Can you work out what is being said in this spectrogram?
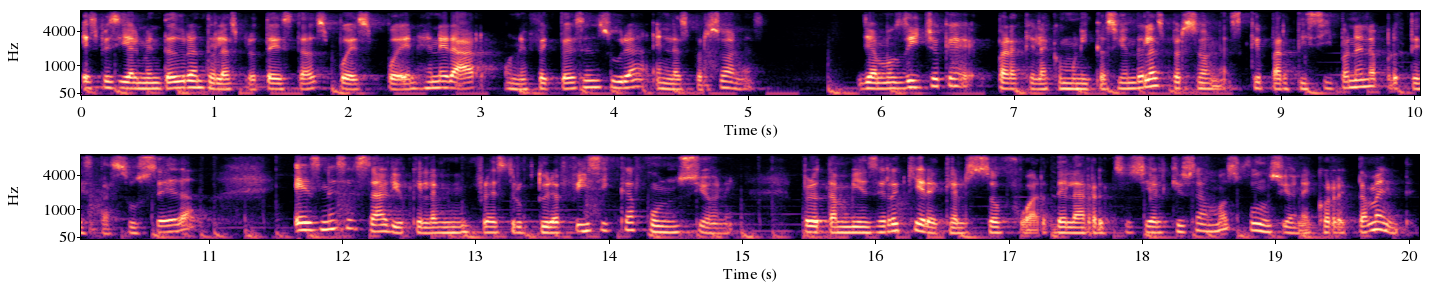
especialmente durante las protestas, pues pueden generar un efecto de censura en las personas. Ya hemos dicho que para que la comunicación de las personas que participan en la protesta suceda, es necesario que la infraestructura física funcione, pero también se requiere que el software de la red social que usamos funcione correctamente.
